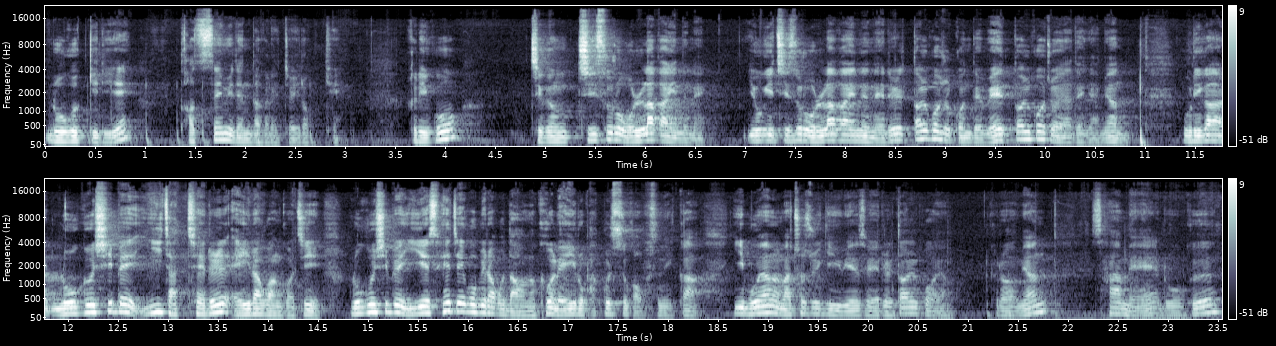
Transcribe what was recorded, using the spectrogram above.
로그 길이의 덧셈이 된다 그랬죠. 이렇게. 그리고 지금 지수로 올라가 있는 애, 여기 지수로 올라가 있는 애를 떨궈줄 건데 왜 떨궈줘야 되냐면 우리가 로그 10의 2 자체를 a라고 한 거지 로그 10의 2의 세제곱이라고 나오면 그걸 a로 바꿀 수가 없으니까 이 모양을 맞춰주기 위해서 얘를 떨궈요. 그러면 3의 로그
